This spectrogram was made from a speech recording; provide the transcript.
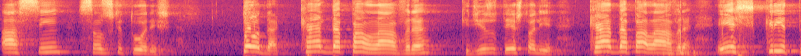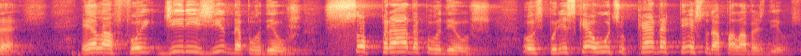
Assim são os escritores. Toda, cada palavra, que diz o texto ali, cada palavra escrita, ela foi dirigida por Deus, soprada por Deus. Por isso que é útil cada texto da palavra de Deus.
